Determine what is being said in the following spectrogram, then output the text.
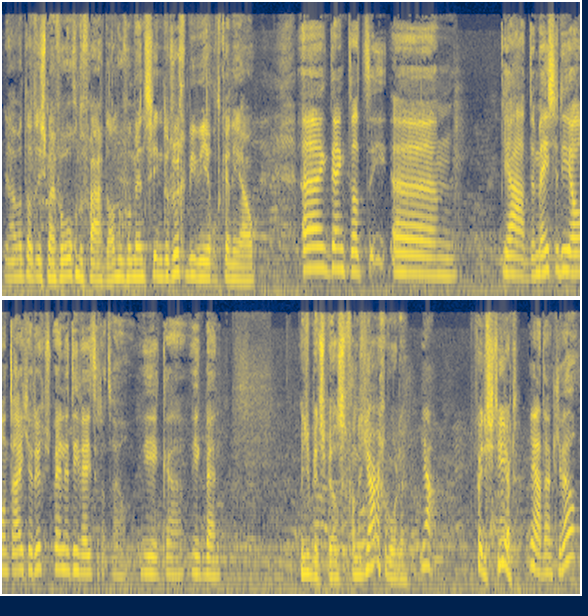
Ja, want dat is mijn volgende vraag dan. Hoeveel mensen in de rugbywereld kennen jou? Eh, ik denk dat ehm, ja, de meesten die al een tijdje rugby spelen, die weten dat wel. Wie ik, eh, wie ik ben. Want je bent speelster van het jaar geworden. Ja. Gefeliciteerd. Ja, dankjewel.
